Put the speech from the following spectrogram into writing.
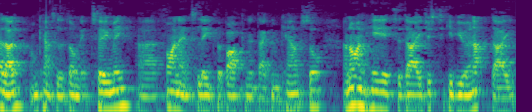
Hello, I'm Councillor Dominic Twomey, uh, Finance Lead for Barking and Dagenham Council, and I'm here today just to give you an update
